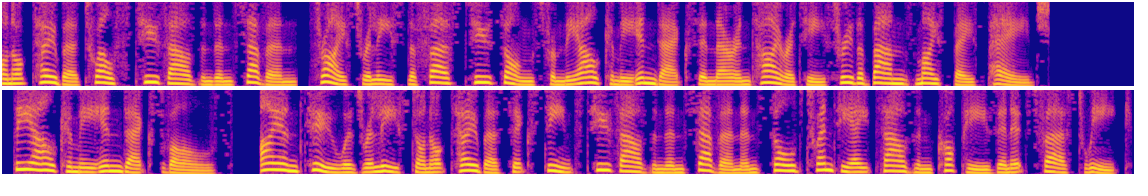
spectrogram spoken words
On October 12, 2007, Thrice released the first two songs from the Alchemy Index in their entirety through the band's MySpace page. The Alchemy Index Vols. Iron 2 was released on October 16, 2007 and sold 28,000 copies in its first week.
